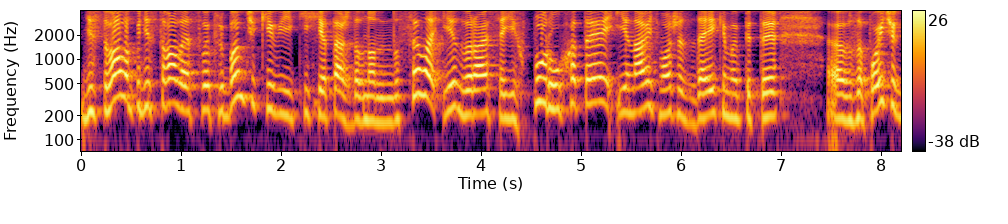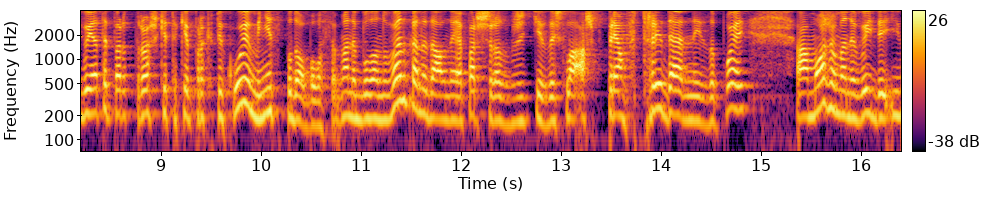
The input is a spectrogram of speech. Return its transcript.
Діставала, подіставала я своїх любимчиків, яких я теж давно не носила, і збираюся їх порухати, і навіть може з деякими піти в запойчик, бо я тепер трошки таке практикую. Мені сподобалося. У мене була новинка недавно. Я перший раз в житті зайшла аж прям в триденний запой. А може, в мене вийде і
